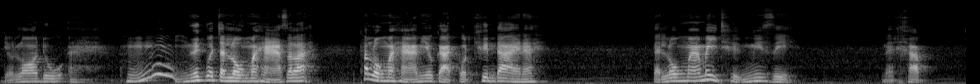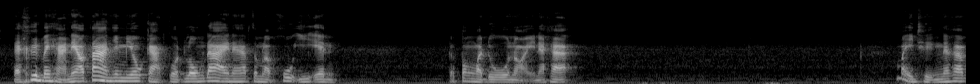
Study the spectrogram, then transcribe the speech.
เดี๋ยวรอดูอะนึกว่าจะลงมาหาซะละ ถ้าลงมาหามีโอกาสกดขึ้นได้นะ แต่ลงมาไม่ถึงนี่สิ นะครับ แต่ขึ้นไปหาแนวต้านยังมีโอกาสกดลงได้นะครับสำหรับคู่ EN ก็ต้องมาดูหน่อยนะครับ ไม่ถึงนะครับ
